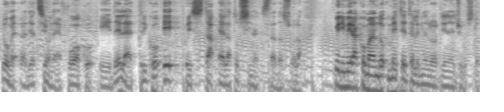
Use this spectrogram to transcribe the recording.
dove radiazione è fuoco ed elettrico e questa è la tossina che sta da sola. Quindi mi raccomando, mettetele nell'ordine giusto.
